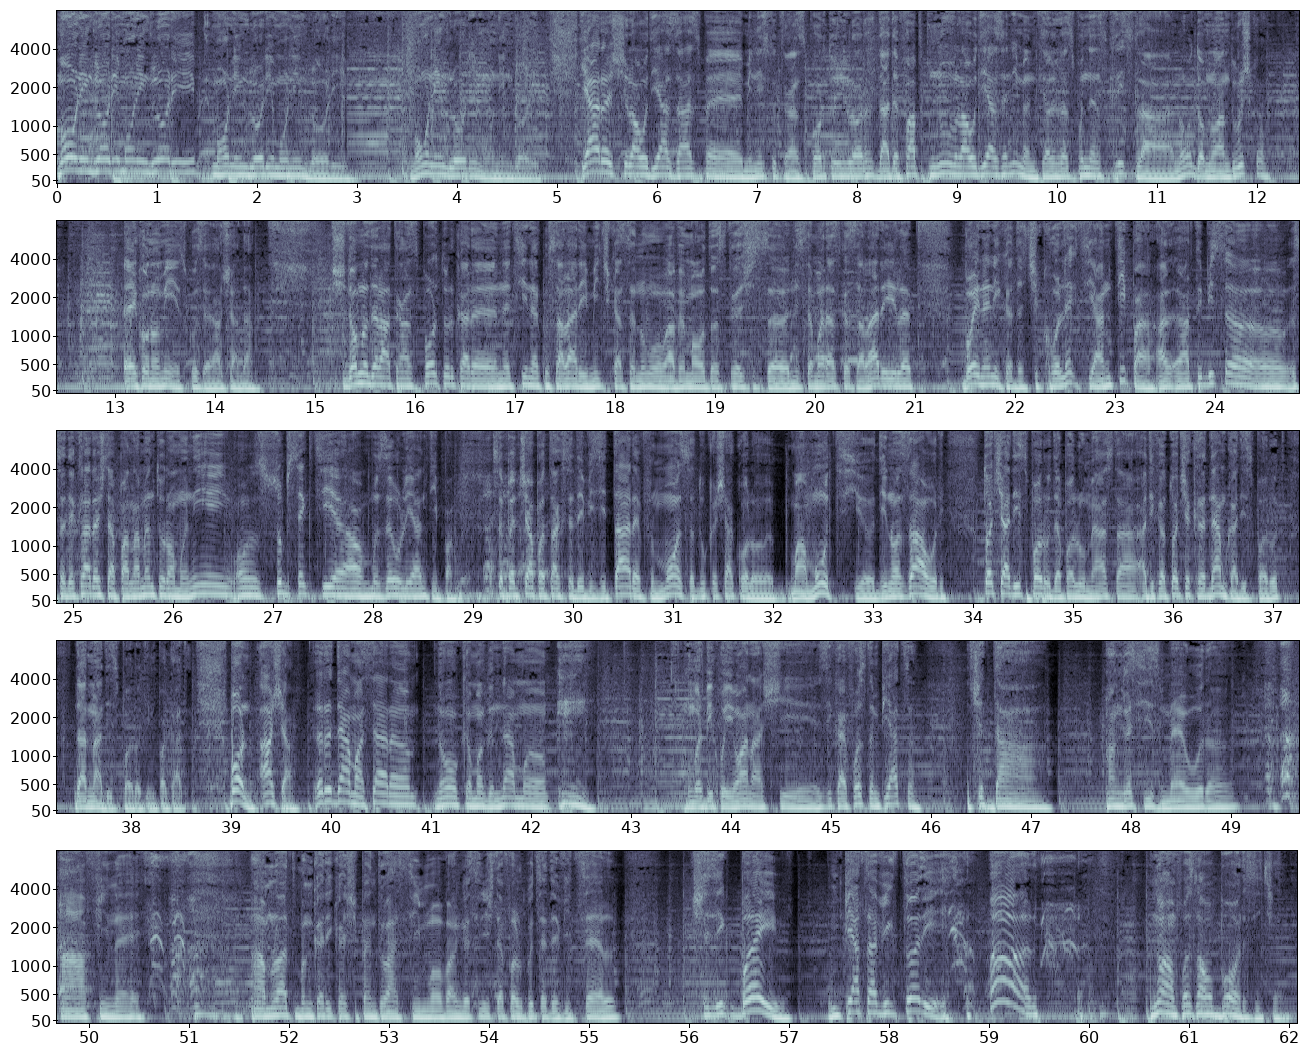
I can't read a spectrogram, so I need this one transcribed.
Morning Glory, Morning Glory, Morning Glory, Morning Glory. Morning Glory, Morning Glory. Iarăși îl audiază azi pe Ministrul Transporturilor, dar de fapt nu îl audiază nimeni, că îl răspunde în scris la, nu, domnul Andrușcă? Economie, scuze, așa, da. Și domnul de la transporturi care ne ține cu salarii mici ca să nu avem autostrăzi și să ni se mărească salariile. Băi, nenică, deci colecția Antipa ar, ar trebui să, să declare ăștia Parlamentul României o subsecție a Muzeului Antipa. Să perceapă taxe de vizitare frumos, să ducă și acolo mamuți, dinozauri, tot ce a dispărut de pe lumea asta, adică tot ce credeam că a dispărut, dar n-a dispărut, din păcate. Bun, așa, râdeam aseară, nu, că mă gândeam... Am vorbit cu Ioana și zic, ai fost în piață? Ce da, am găsit zmeură, afine, am luat mâncărică și pentru Asimov, am găsit niște fălcuțe de vițel și zic, băi, în piața Victoriei. ah! Nu, am fost la obor, zice.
